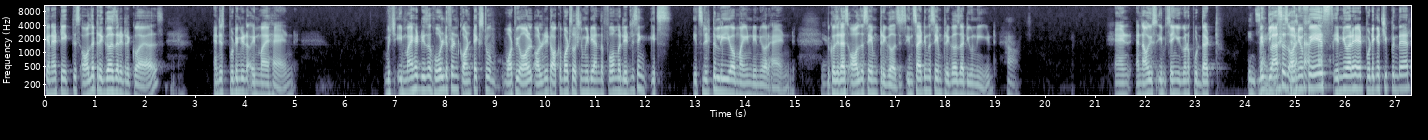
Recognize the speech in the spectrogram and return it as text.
can I take this all the triggers that it requires and just putting it in my hand? Which in my head is a whole different context to what we all already talk about social media and the phone, but literally saying it's it's literally your mind in your hand Yeah. because it has all the same triggers. It's inciting the same triggers that you need huh. and and now you're saying you're going to put that Inside. with glasses on your face in your head putting a chip in there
